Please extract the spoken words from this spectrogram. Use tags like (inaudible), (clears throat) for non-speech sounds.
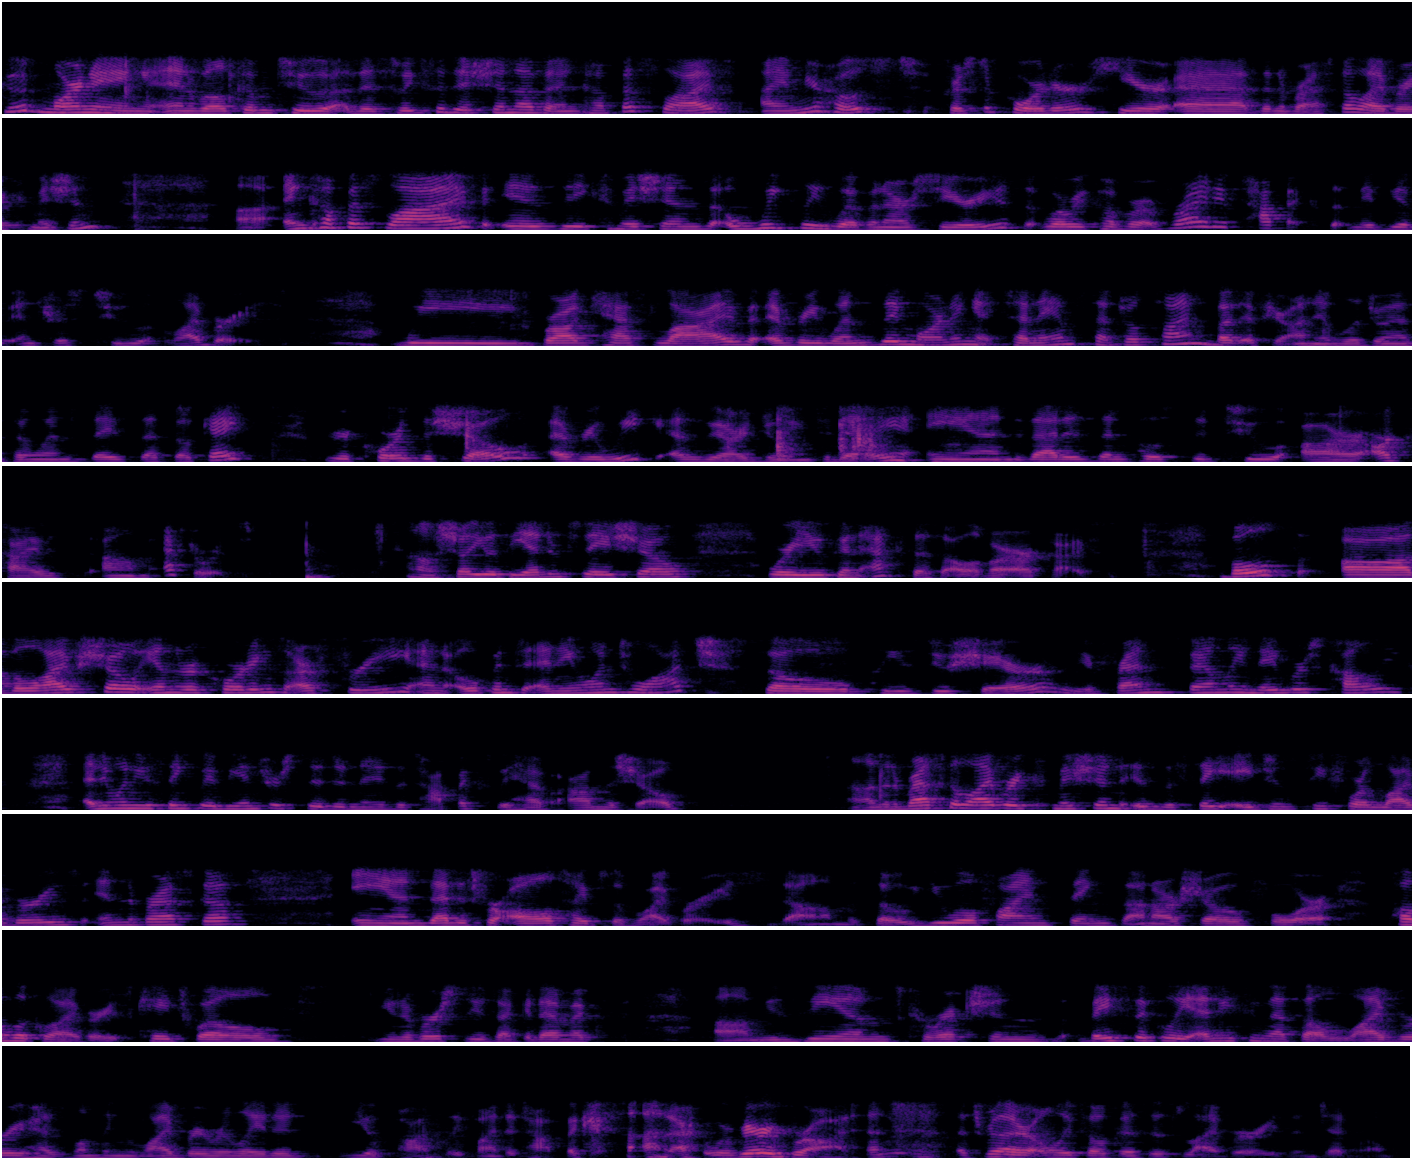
Good morning and welcome to this week's edition of NCompass Live. I am your host, Krista Porter, here at the Nebraska Library Commission. Uh, NCompass Live is the Commission's weekly webinar series where we cover a variety of topics that may be of interest to libraries. We broadcast live every Wednesday morning at 10 a.m. Central Time, but if you're unable to join us on Wednesdays, that's okay. We record the show every week, as we are doing today, and that is then posted to our archives um, afterwards. I'll show you at the end of today's show where you can access all of our archives. Both uh, the live show and the recordings are free and open to anyone to watch, so please do share with your friends, family, neighbors, colleagues, anyone you think may be interested in any of the topics we have on the show. Uh, the Nebraska Library Commission is the state agency for libraries in Nebraska, and that is for all types of libraries. Um, so you will find things on our show for public libraries, K-12, universities, academics, um, museums, corrections, basically anything that's a library has something library related, you'll possibly find a topic (laughs) on our, we're very broad. That's really our only focus is libraries in general.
